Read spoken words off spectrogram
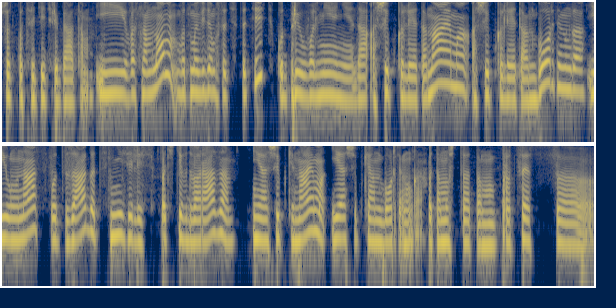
что-то подсветить ребятам. И в основном, вот мы ведем, кстати, статистику при увольнении, да, ошибка ли это найма, ошибка ли это анбординга. И у нас вот за год снизились почти в два раза и ошибки найма, и ошибки анбординга, потому что там процесс э,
